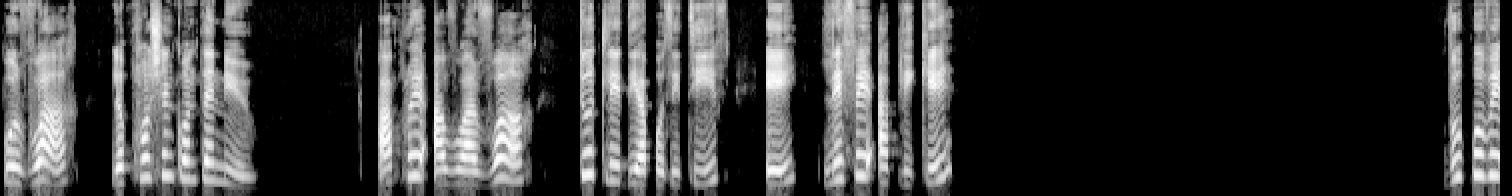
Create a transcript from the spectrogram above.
pour voir le prochain contenu. Après avoir vu toutes les diapositives et L'effet appliqué Vous pouvez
